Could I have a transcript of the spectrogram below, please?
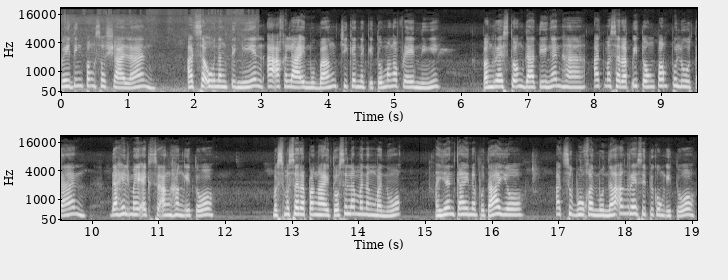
Pwedeng pang sosyalan. At sa unang tingin, aakalain mo bang chicken neck ito mga preni? Pangresto ang datingan ha, at masarap itong pampulutan dahil may extra anghang ito. Mas masarap pa nga ito sa laman ng manok. Ayan, kain na po tayo. At subukan mo na ang recipe kong ito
